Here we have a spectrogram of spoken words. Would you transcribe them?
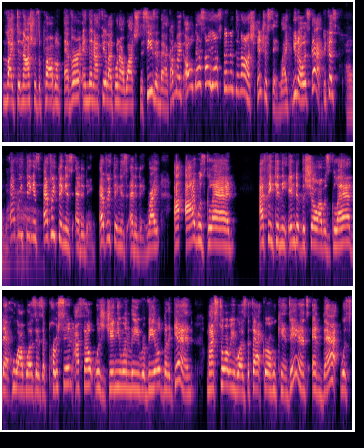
like Denosh was a problem ever. And then I feel like when I watched the season back, I'm like, oh, that's how y'all spend the Denosh. Interesting. Like you know, it's that because Oh wow. everything is everything is editing everything is editing right i i was glad i think in the end of the show i was glad that who i was as a person i felt was genuinely revealed but again my story was the fat girl who can't dance and that was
